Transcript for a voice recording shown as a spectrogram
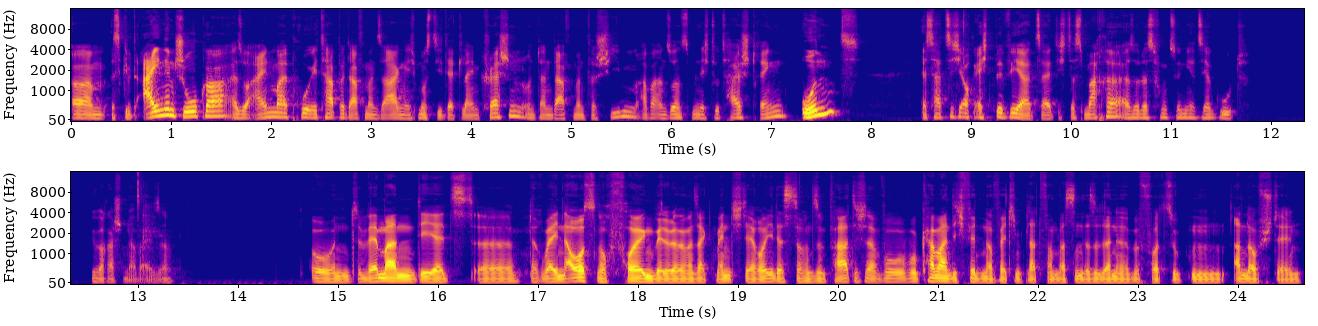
Ähm, es gibt einen Joker, also einmal pro Etappe darf man sagen, ich muss die Deadline crashen und dann darf man verschieben, aber ansonsten bin ich total streng. Und es hat sich auch echt bewährt, seit ich das mache. Also das funktioniert sehr gut, überraschenderweise. Und wenn man dir jetzt äh, darüber hinaus noch folgen will oder wenn man sagt, Mensch, der Ronny, das ist doch ein sympathischer, wo, wo kann man dich finden, auf welchen Plattformen? Was sind da so deine bevorzugten Anlaufstellen?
